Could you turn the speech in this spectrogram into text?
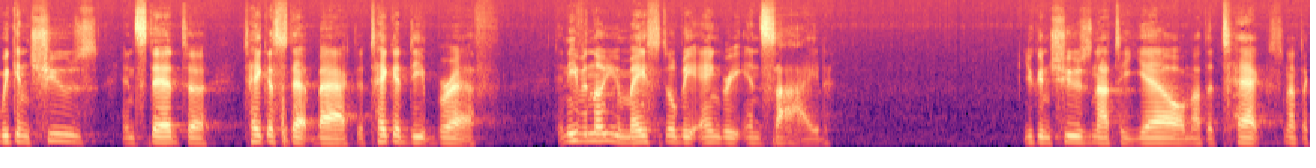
We can choose instead to take a step back, to take a deep breath. And even though you may still be angry inside, you can choose not to yell, not to text, not to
